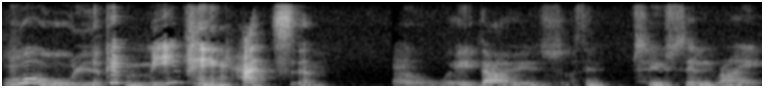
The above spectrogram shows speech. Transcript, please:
Oh. Ooh, look at me being handsome. Oh wait, that is I think too silly, right?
